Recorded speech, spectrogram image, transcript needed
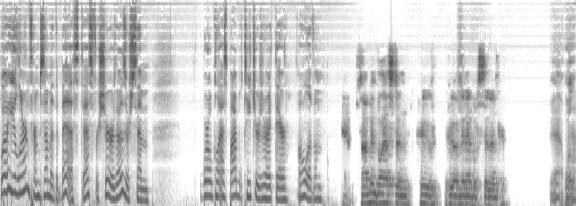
Well, you learn from some of the best, that's for sure. Those are some world class Bible teachers right there, all of them. Yeah. so I've been blessed and who who I've been able to sit under. Yeah. Well, Yeah.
